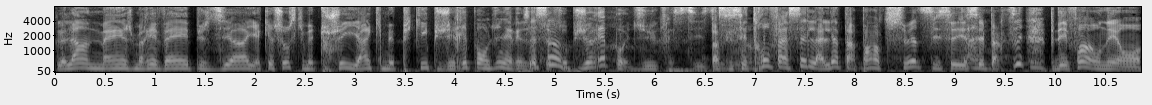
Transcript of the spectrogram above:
le lendemain, je me réveille, puis je dis, ah, il y a quelque chose qui m'a touché hier, qui m'a piqué, puis j'ai répondu dans les réseaux sociaux, puis j'aurais pas dû, Christy. Parce que c'est trop facile, la lettre à part tout de suite, puis c'est, parti. Puis des fois, on est, on,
